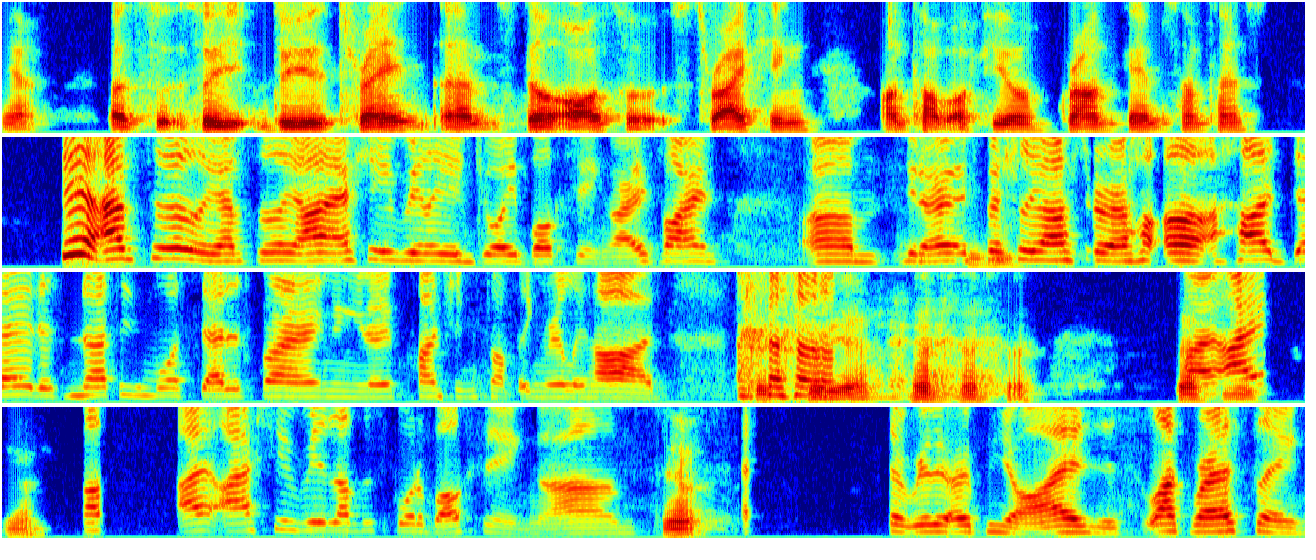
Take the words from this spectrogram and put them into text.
Yeah, but so so you, do you train um, still also striking on top of your ground game sometimes? Yeah, absolutely, absolutely. I actually really enjoy boxing. I find, um, you know, mm-hmm. especially after a, a, hard day, there's nothing more satisfying than you know punching something really hard. That's true. Yeah. I, I yeah. I actually really love the sport of boxing. Um, yeah. That really open your eyes. It's like wrestling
